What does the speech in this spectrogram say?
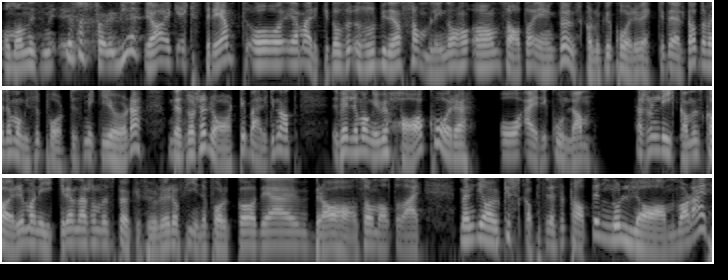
Om han liksom Ja, selvfølgelig. ja, ek ekstremt. Og jeg merket og så, og så begynner jeg å sammenligne, og han, han sa at han egentlig ønsker han ikke Kåre vekk i det hele tatt. Det er veldig mange supportere som ikke gjør det. Men det som er så rart i Bergen, er at veldig mange vil ha Kåre og Eirik Hornland. Det er sånn likende karer, man liker dem. Det er sånne spøkefugler og fine folk, og det er bra å ha sånn, alt det der. Men de har jo ikke skapt resultater. Men når Lan var der,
